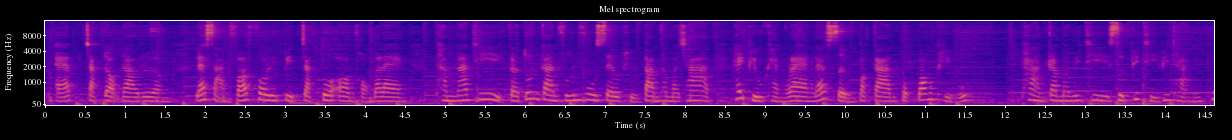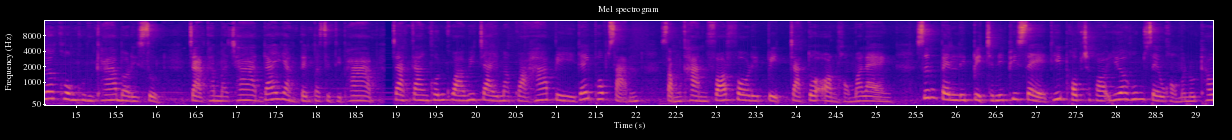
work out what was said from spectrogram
ตแอปจากดอกดาวเรือง และสารฟอสโฟลิปิดจากตัวอ่อนของแมลง ทำหน้าที่กระตุ้นการฟื้นฟูเซลล์ผิวตามธรรมชาติ ให้ผิวแข็งแรงและเสริมประการปกป้องผิว ผ่านกรรมวิธีสุดพิถีพิถันเพื่อคงคุณค่าบริสุทธิ์ จากธรรมชาติได้อย่างเต็มประสิทธิภาพ จากการค้นคว้าวิจัยมากว่า 5 ปีได้พบสารสำคัญฟอสโฟลิปิดจากตัวอ่อนของแมลง ซึ่งเป็นลิปิดชนิดพิเศษที่พบเฉพาะเยื่อหุ้มเซลล์ของมนุษย์เท่า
